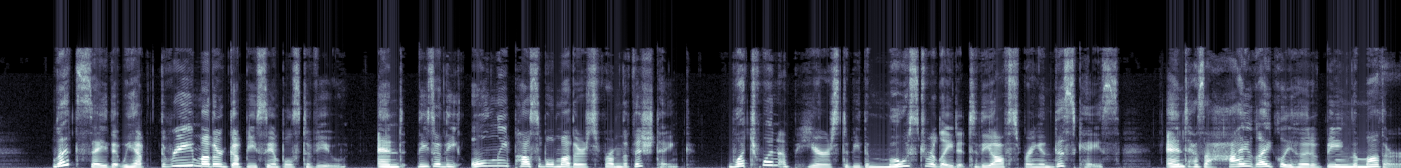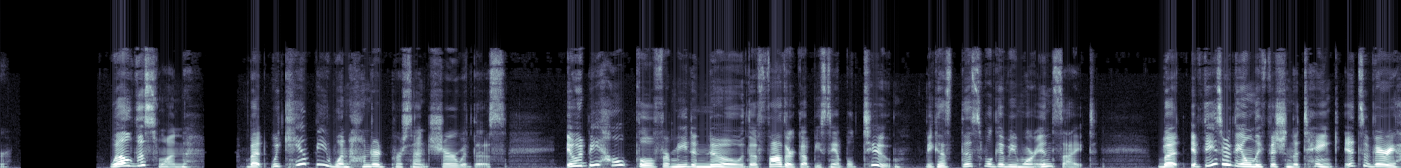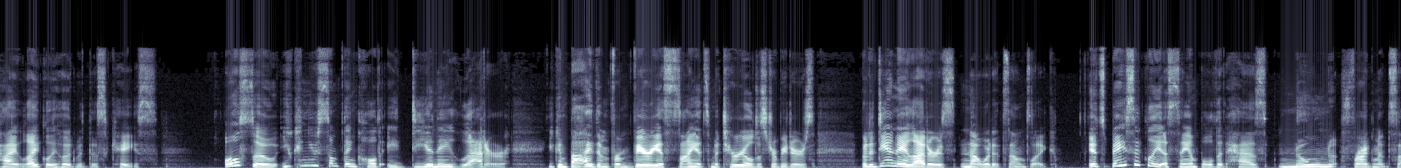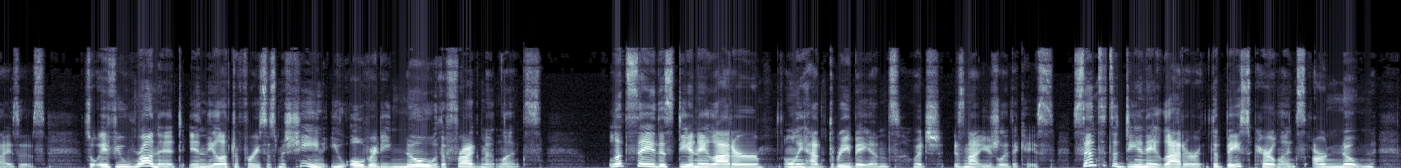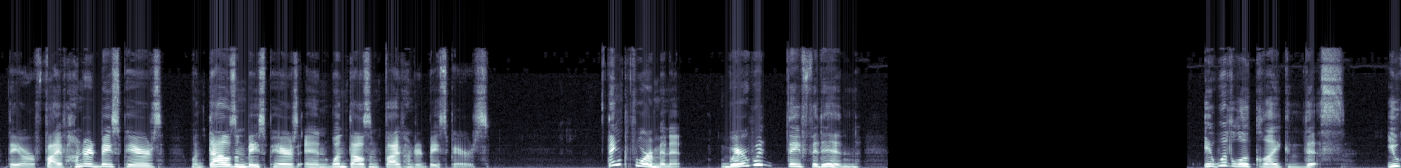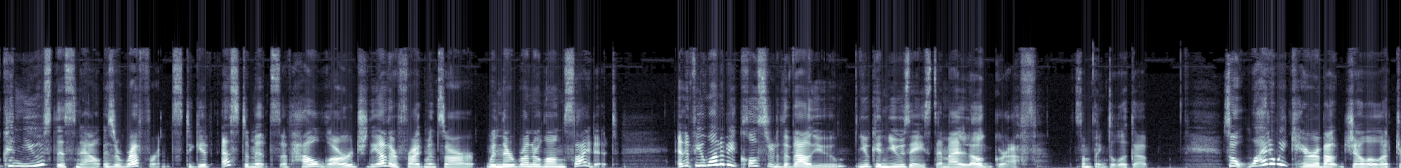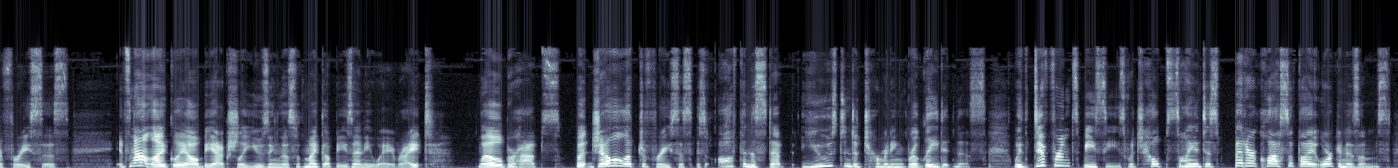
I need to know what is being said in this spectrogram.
Let's say that we have three mother guppy samples to view, and these are the only possible mothers from the fish tank. Which one appears to be the most related to the offspring in this case, and has a high likelihood of being the mother? Well, this one. But we can't be 100% sure with this. It would be helpful for me to know the father guppy sample too, because this will give me more insight. But if these are the only fish in the tank, it's a very high likelihood with this case. Also, you can use something called a DNA ladder. You can buy them from various science material distributors, but a DNA ladder is not what it sounds like. It's basically a sample that has known fragment sizes. So if you run it in the electrophoresis machine, you already know the fragment lengths. Let's say this DNA ladder only had three bands, which is not usually the case. Since it's a DNA ladder, the base pair lengths are known. They are 500 base pairs, 1000 base pairs, and 1500 base pairs. Think for a minute where would they fit in? It would look like this. You can use this now as a reference to give estimates of how large the other fragments are when they're run alongside it. And if you want to be closer to the value, you can use a semi-log graph, something to look up. So why do we care about gel electrophoresis? It's not likely I'll be actually using this with my guppies anyway, right? Well, perhaps. But gel electrophoresis is often a step used in determining relatedness with different species, which helps scientists better classify organisms.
